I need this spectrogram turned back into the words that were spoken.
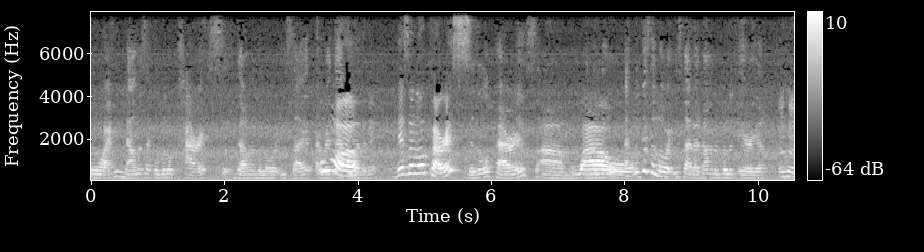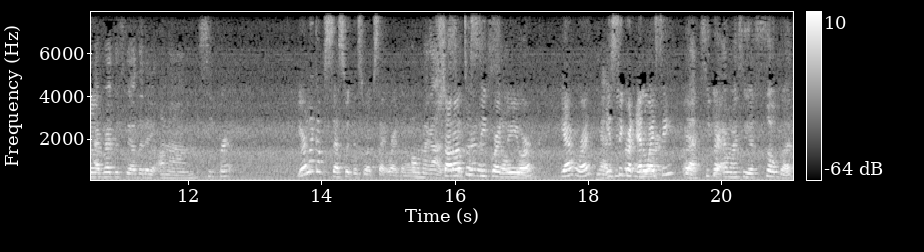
or I think now there's like a little Paris down on the Lower East Side. I read that the other day. There's a little Paris. There's a little Paris. Um, Wow. lower- I think it's the Lower East Side, down in the village area. hmm I read this the other day on um, Secret. You're like obsessed with this website right now. Oh my God, Shout out to Secret Secret so New good. York. Yeah, right? Yeah, Is Secret, York. NYC? Yeah, Secret NYC is so good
